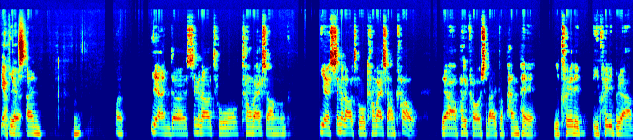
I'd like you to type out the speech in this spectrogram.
Yeah, of yeah, course. and uh, yeah, and uh, similar to convection, yeah, similar to convection code, there are particles like equilib- Equilibria,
